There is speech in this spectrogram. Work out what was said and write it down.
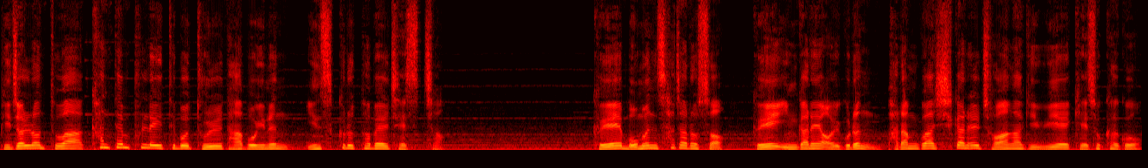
비절런트와 칸템플레이티브 둘 다 보이는 인스크루터벨 제스처. 그의 몸은 사자로서 그의 인간의 얼굴은 바람과 시간을 저항하기 위해 계속하고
